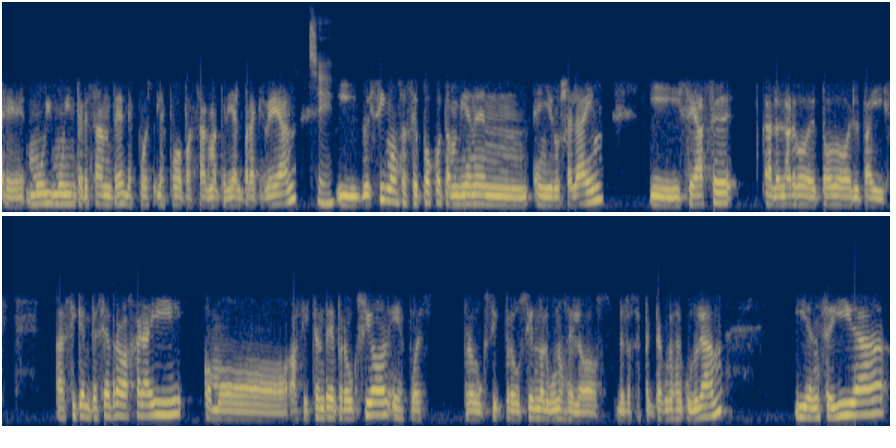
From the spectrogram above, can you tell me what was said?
eh, muy, muy interesante. Después les puedo pasar material para que vean. Sí. Y lo hicimos hace poco también en, en Jerusalén y se hace a lo largo de todo el país. Así que empecé a trabajar ahí como asistente de producción y después produci- produciendo algunos de los, de los espectáculos de Kululam. Y enseguida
